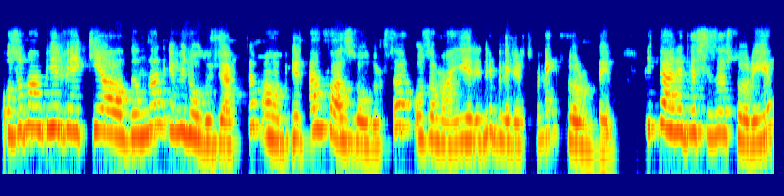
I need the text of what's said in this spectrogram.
o zaman 1 ve 2'yi aldığımdan emin olacaktım ama birden fazla olursa o zaman yerini belirtmek zorundayım. Bir tane de size sorayım.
